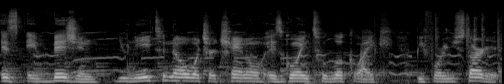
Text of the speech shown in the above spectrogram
is a vision. You need to know what your channel is going to look like before you start it.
